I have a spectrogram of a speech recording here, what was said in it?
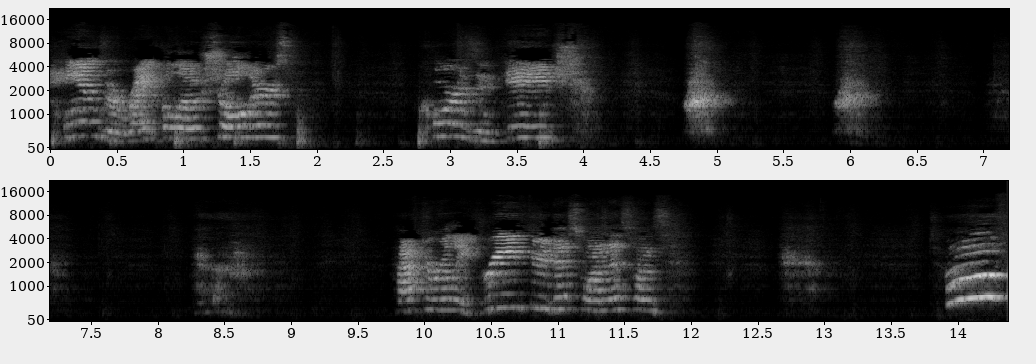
Hands are right below shoulders. Core is engaged. Really breathe through this one. This one's tough.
